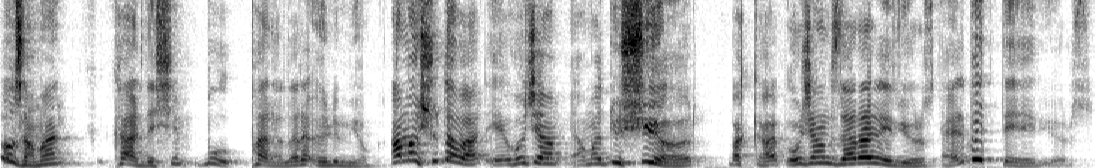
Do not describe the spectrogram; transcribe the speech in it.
o zaman kardeşim bu paralara ölüm yok. Ama şu da var. E, hocam ama düşüyor. Bak abi, hocam zarar ediyoruz. Elbette ediyoruz.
